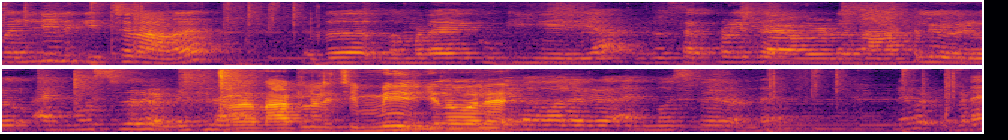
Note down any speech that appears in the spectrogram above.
വലിയൊരു കിച്ചൺ ആണ്. ഇത് നമ്മുടെ കുക്കിംഗ് ഏരിയ ഇത് സെപ്പറേറ്റ് ആയതുകൊണ്ട് നാട്ടിലെ ഒരു അറ്റ്മോസ്ഫിയർ ഉണ്ട് നാട്ടിലൊരു ചിമ്മിനി ഇരിക്കുന്ന പോലെ. ഒരു അറ്റ്മോസ്ഫിയർ ഉണ്ട്. ഇവിടെ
